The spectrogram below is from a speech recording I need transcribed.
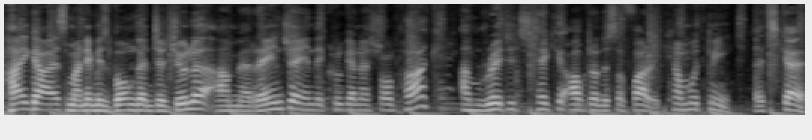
Hi guys, my name is Bonga Njajaula. I'm a ranger in the Kruger National Park. I'm ready to take you out on a safari. Come with me. Let's go.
